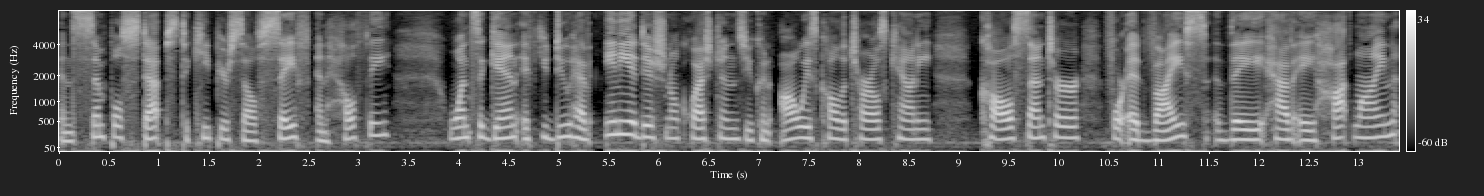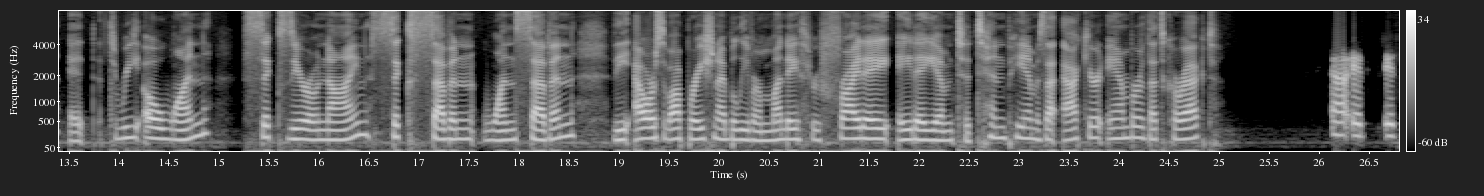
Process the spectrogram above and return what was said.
and simple steps to keep yourself safe and healthy. Once again, if you do have any additional questions, you can always call the Charles County Call Center for advice. They have a hotline at 301 609 6717. The hours of operation, I believe, are Monday through Friday, 8 a.m. to 10 p.m. Is that accurate, Amber? That's correct? Uh, it's, it's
